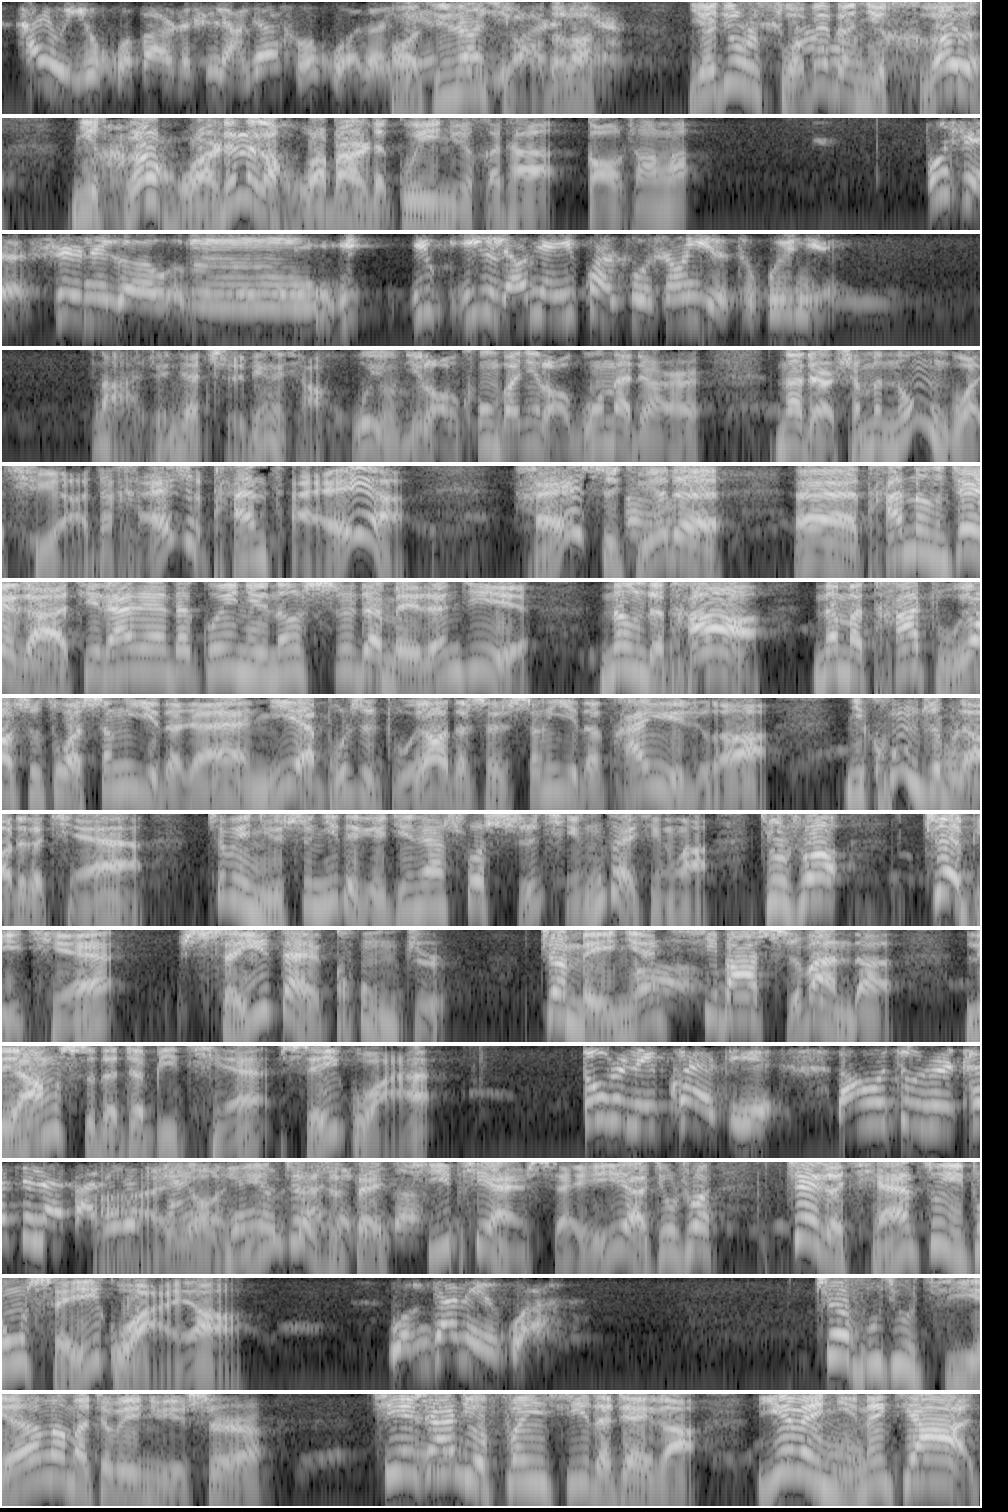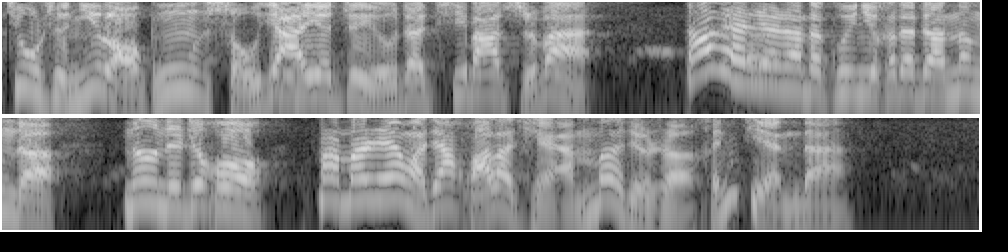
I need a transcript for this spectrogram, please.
还有一个伙伴的是两家合伙的。哦，金山是一半晓得了，也就是所谓的你合你合伙的那个伙伴的闺女和他搞上了。不是，是那个嗯，一一一个两年一块儿做生意的他闺女。那人家指定想忽悠你老公，把你老公那点儿那点儿什么弄过去啊？这还是贪财呀，还是觉得、哎，他弄这个，既然人家他闺女能施这美人计，弄着他，那么他主要是做生意的人，你也不是主要的是生意的参与者，你控制不了这个钱。这位女士，你得给金山说实情才行了，就是说这笔钱谁在控制？这每年哦七八十万的粮食的这笔钱谁管？都是那会计，然后就是他现在把那个钱哎呦，您这是在欺骗谁呀？就是说，这个钱最终谁管呀？我们家那个管。这不就结了吗？这位女士，金山就分析的这个，因为你们家就是你老公手下也只有这七八十万，当然人让他闺女和他这样弄着，弄着之后，慢慢人家往家划了钱嘛，就是很简单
